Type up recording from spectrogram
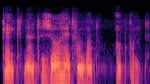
Kijk naar de zoheid van wat opkomt.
